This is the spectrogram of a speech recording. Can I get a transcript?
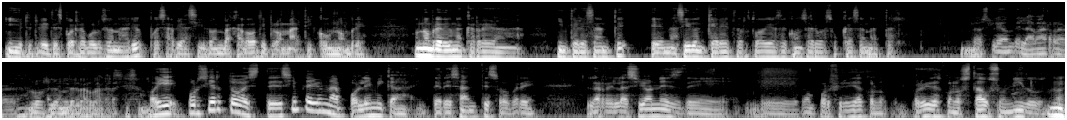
y después revolucionario, pues había sido embajador diplomático, un hombre, un hombre de una carrera interesante, eh, nacido en Querétaro, todavía se conserva su casa natal. Los León de la Barra, ¿verdad? Los León de la Barra. Oye, por cierto, este, siempre hay una polémica interesante sobre las relaciones de, don Porfirio con, con los Estados Unidos, ¿no?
